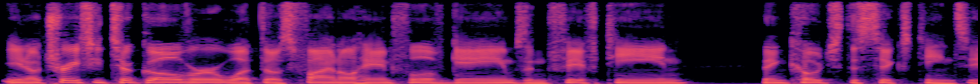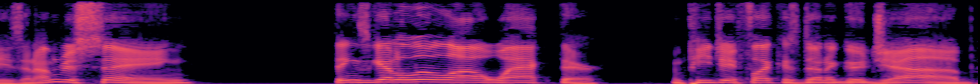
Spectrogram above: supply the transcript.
You know, Tracy took over what those final handful of games in 15, then coached the 16 season. I'm just saying things got a little out of whack there. And PJ Fleck has done a good job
